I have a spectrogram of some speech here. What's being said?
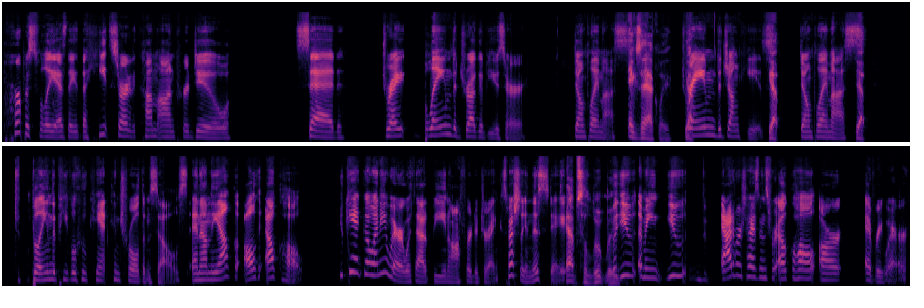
purposefully, as they the heat started to come on Purdue, said, Dre, blame the drug abuser. Don't blame us. Exactly. Yep. Blame the junkies. Yep. Don't blame us. Yep. Blame the people who can't control themselves. And on the alcohol, alcohol, you can't go anywhere without being offered a drink, especially in this state. Absolutely. But you, I mean, you advertisements for alcohol are everywhere.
